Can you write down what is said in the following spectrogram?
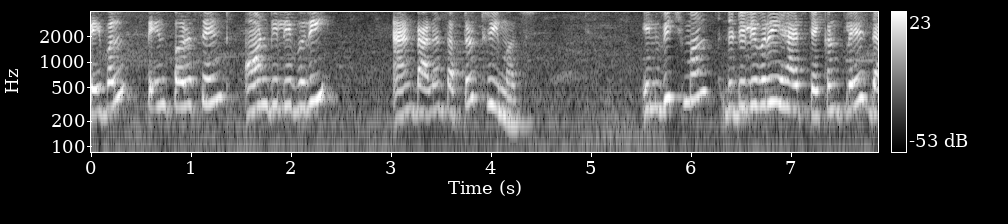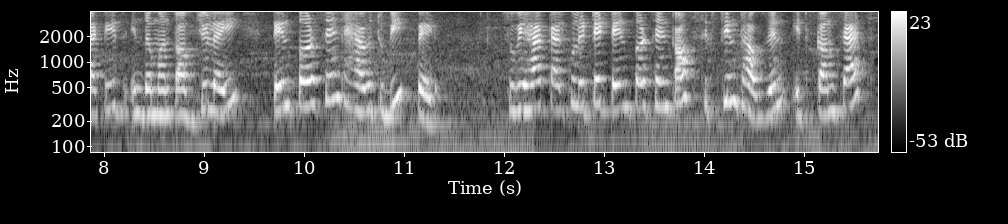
Payable 10% on delivery and balance after 3 months. In which month the delivery has taken place? That is in the month of July 10% have to be paid. So we have calculated 10% of 16,000 it comes as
